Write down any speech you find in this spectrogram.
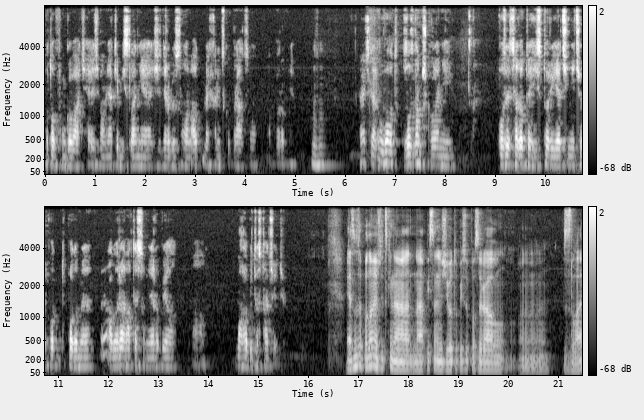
potom fungovať, hej, že mám nejaké myslenie, že nerobil som len mechanickú prácu a podobne. Mm-hmm. Hej, ten úvod, zoznam školení, pozrieť sa do tej histórie, či niečo pod, podobné alebo relevantné som nerobil, a mohlo by to stačiť. Ja som sa podľa mňa vždycky na, na písanie životopisu pozeral uh, zle,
